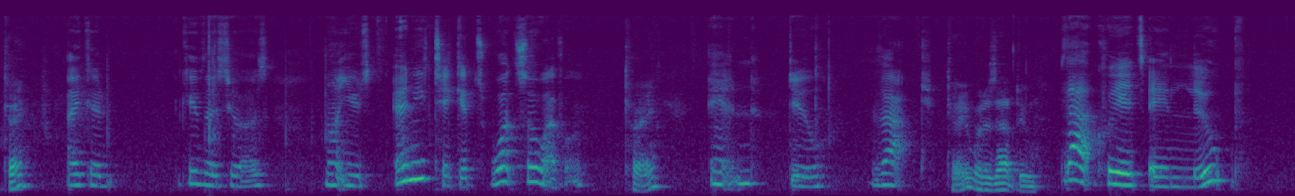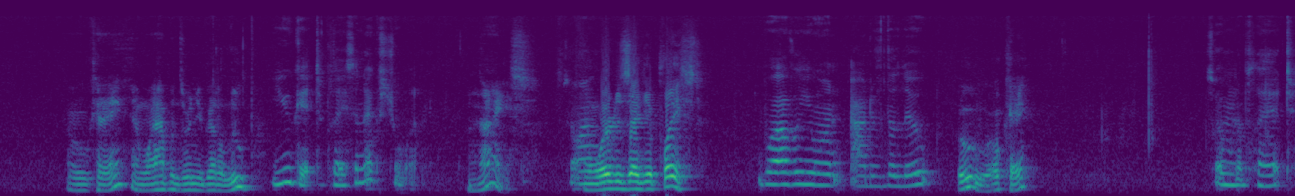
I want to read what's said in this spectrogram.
Okay. I could give those to us, not use any tickets whatsoever, Okay. and do that. Okay. What does that do? That creates a loop. Okay. And what happens when you've got a loop? You get to place an extra one. Nice. So And I'm where does that get placed? wherever you want out of the loop. Ooh, okay. So I'm gonna play it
